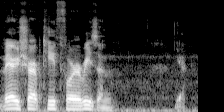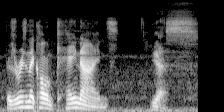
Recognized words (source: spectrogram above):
very sharp teeth for a reason. Yeah, there's a reason they call them canines. Yes.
